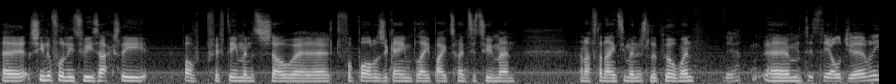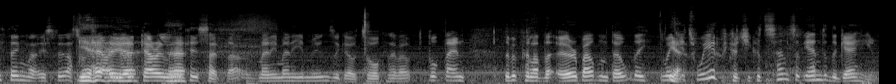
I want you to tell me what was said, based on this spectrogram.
Uh, seen a funny tweet actually about 15 minutes or so where uh, football is a game played by 22 men and after 90 minutes Liverpool win. Yeah, um, it's the old Germany thing. That is, that's what yeah, Gary, yeah, Gary yeah. Lineker said that many, many moons ago, talking about. But then Liverpool have the air about them, don't they? I mean, yeah. it's weird because you could sense at the end of the game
